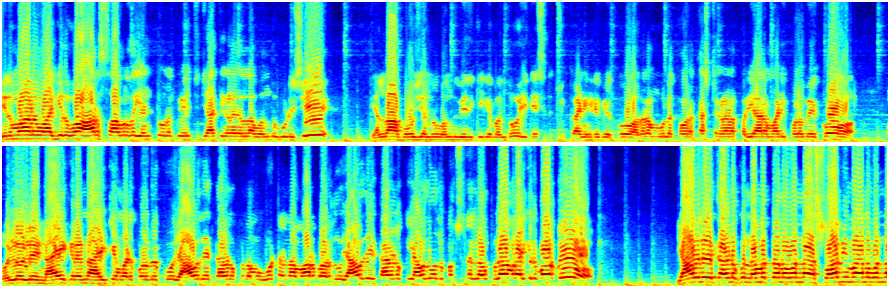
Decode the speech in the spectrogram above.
ನಿರ್ಮಾಣವಾಗಿರುವ ಆರು ಸಾವಿರದ ಎಂಟುನೂರಕ್ಕೂ ಹೆಚ್ಚು ಜಾತಿಗಳನ್ನೆಲ್ಲ ಒಂದುಗೂಡಿಸಿ ಎಲ್ಲಾ ಬಹುಜನರು ಒಂದು ವೇದಿಕೆಗೆ ಬಂದು ಈ ದೇಶದ ಚುಕ್ಕಾಣಿ ಹಿಡಿಬೇಕು ಅದರ ಮೂಲಕ ಅವರ ಕಷ್ಟಗಳನ್ನ ಪರಿಹಾರ ಮಾಡಿಕೊಳ್ಳಬೇಕು ಒಳ್ಳೊಳ್ಳೆ ನಾಯಕರನ್ನ ಆಯ್ಕೆ ಮಾಡಿಕೊಳ್ಬೇಕು ಯಾವುದೇ ಕಾರಣಕ್ಕೂ ನಮ್ಮ ಓಟನ್ನ ಮಾರಬಾರದು ಯಾವುದೇ ಕಾರಣಕ್ಕೂ ಯಾವುದೋ ಒಂದು ಪಕ್ಷದಲ್ಲಿ ನಾವು ಗುಲಾಮರಾಗಿರಬಾರ್ದು ಯಾವುದೇ ಕಾರಣಕ್ಕೂ ನಮ್ಮತನವನ್ನ ಸ್ವಾಭಿಮಾನವನ್ನ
